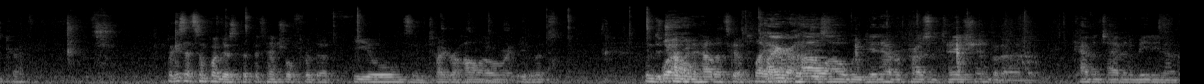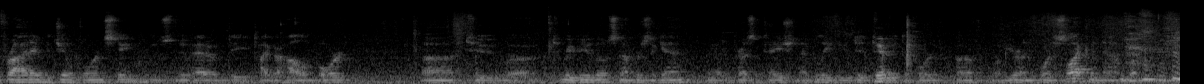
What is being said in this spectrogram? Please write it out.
Okay. I guess at some point, there's the potential for the fields and Tiger Hollow, right, you know, that's Well, indeterminate how that's gonna play out. Tiger but there's- Hollow, we did have a presentation, but uh, Kevin's having a meeting on Friday with Jill Bornstein, who's new head of the Tiger Hollow Board, uh, to, uh, to review those numbers again. We had a presentation, I believe you did too Yep. at the Board, of- uh, well, you're on the Board of Selectmen now, but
